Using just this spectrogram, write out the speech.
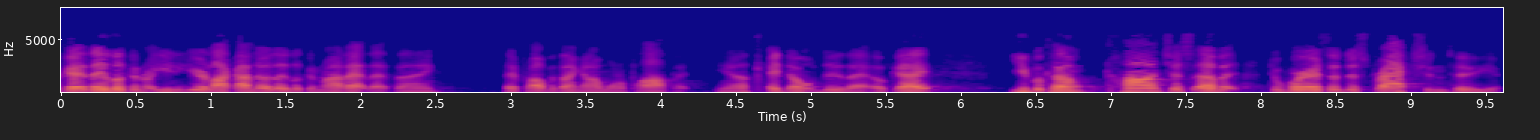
Okay, they looking. You're like, I know they're looking right at that thing. They probably thinking I want to pop it. You know, okay, don't do that. Okay, you become conscious of it to where it's a distraction to you.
